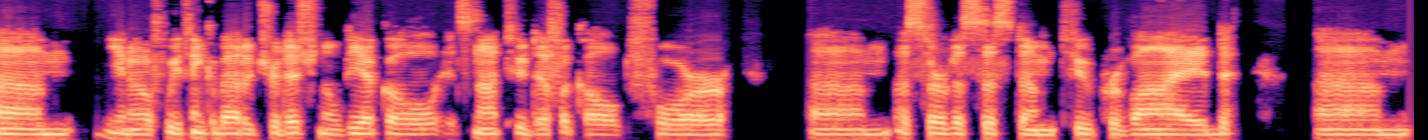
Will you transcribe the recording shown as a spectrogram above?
Um, you know, if we think about a traditional vehicle, it's not too difficult for um, a service system to provide, um,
